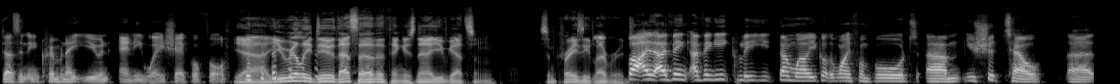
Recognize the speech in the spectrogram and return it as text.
doesn't incriminate you in any way, shape, or form. yeah you really do that's the other thing is now you've got some some crazy leverage But I, I think I think equally you've done well. You've got the wife on board. Um, you should tell uh,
